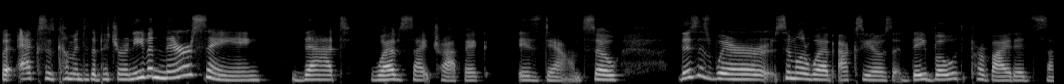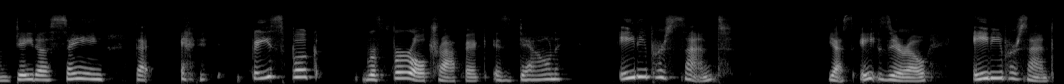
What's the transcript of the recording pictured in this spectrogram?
but X has come into the picture. And even they're saying that website traffic is down. So this is where SimilarWeb, Axios, they both provided some data saying that Facebook referral traffic is down 80%. Yes, 80 80%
